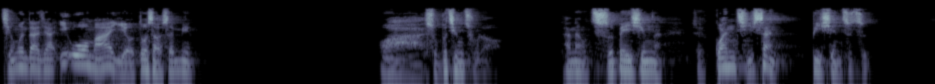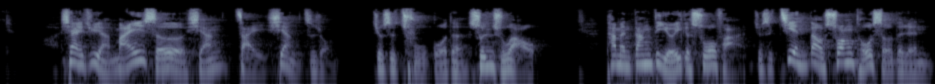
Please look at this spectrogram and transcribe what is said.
请问大家，一窝蚂蚁有多少生命？哇，数不清楚了。他那种慈悲心啊，所以观其善。必先知之。下一句啊，埋蛇降宰相之容，就是楚国的孙叔敖。他们当地有一个说法，就是见到双头蛇的人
